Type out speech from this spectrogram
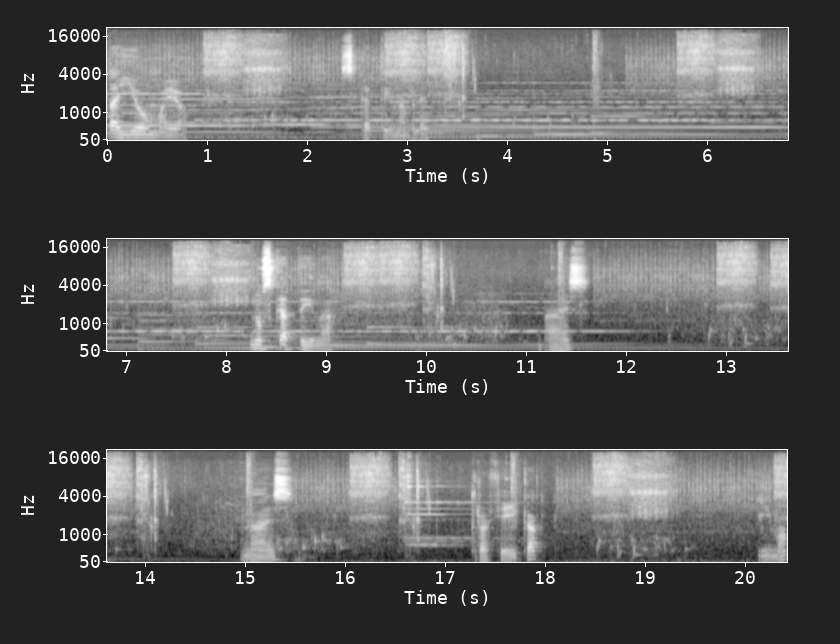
Та ё-моё. Скотина, блядь. Ну, скотина. Найс. Найс. Трофейка. Мімо.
